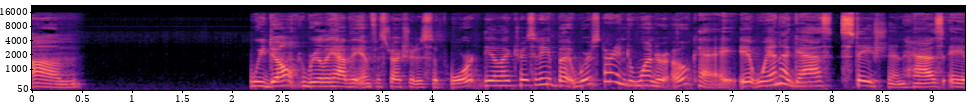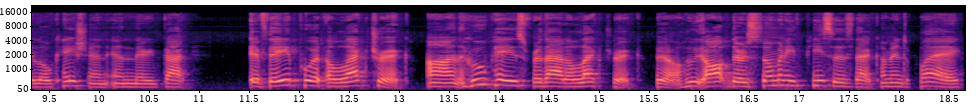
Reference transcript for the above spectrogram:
um, we don't really have the infrastructure to support the electricity. But we're starting to wonder: okay, it, when a gas station has a location and they've got, if they put electric on, who pays for that electric bill? Who? All, there's so many pieces that come into play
